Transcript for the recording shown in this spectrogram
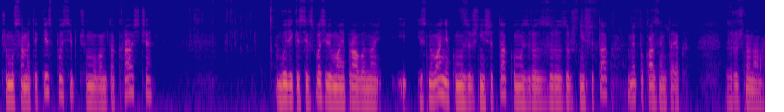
чому саме такий спосіб, чому вам так краще. Будь-який з цих способів має право на існування, комусь зручніше так, комусь зру- зру- зручніше так. Ми показуємо так, як зручно нам.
